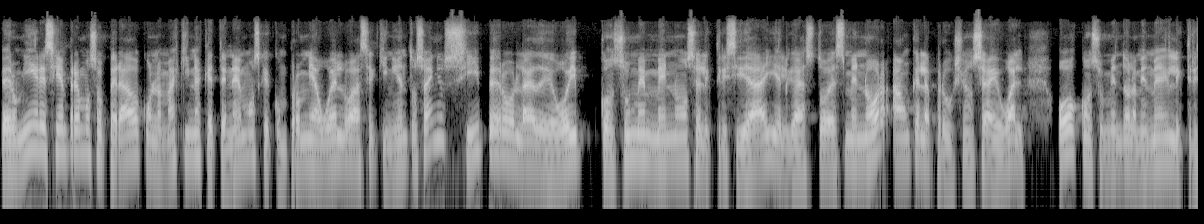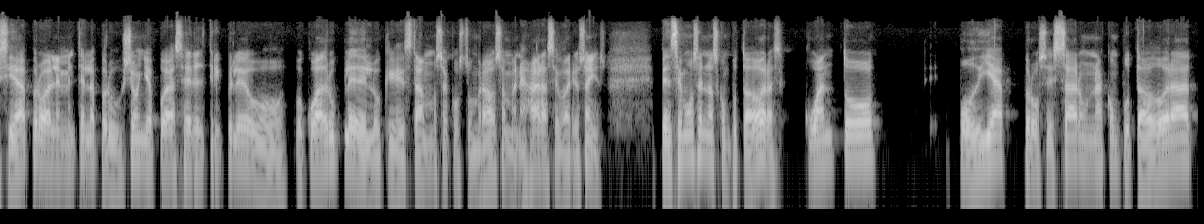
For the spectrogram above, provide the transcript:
Pero mire, siempre hemos operado con la máquina que tenemos que compró mi abuelo hace 500 años, sí, pero la de hoy consume menos electricidad y el gasto es menor, aunque la producción sea igual. O consumiendo la misma electricidad, probablemente la producción ya pueda ser el triple o, cuádruple de lo que estábamos acostumbrados a manejar hace varios años. Pensemos en las computadoras. ¿Cuánto podía procesar una computadora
